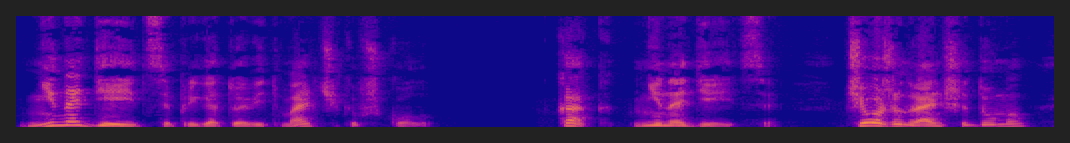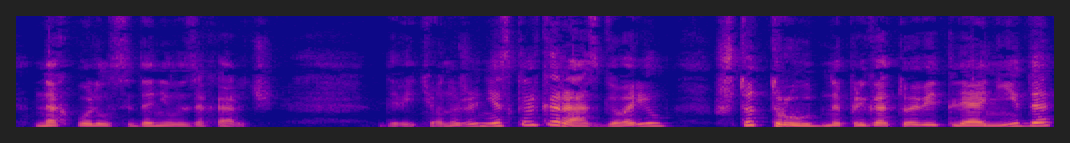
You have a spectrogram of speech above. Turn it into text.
не надеется приготовить мальчика в школу. Как не надеяться? Чего же он раньше думал? Нахмурился Данила Захарович. Да ведь он уже несколько раз говорил, что трудно приготовить Леонида,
